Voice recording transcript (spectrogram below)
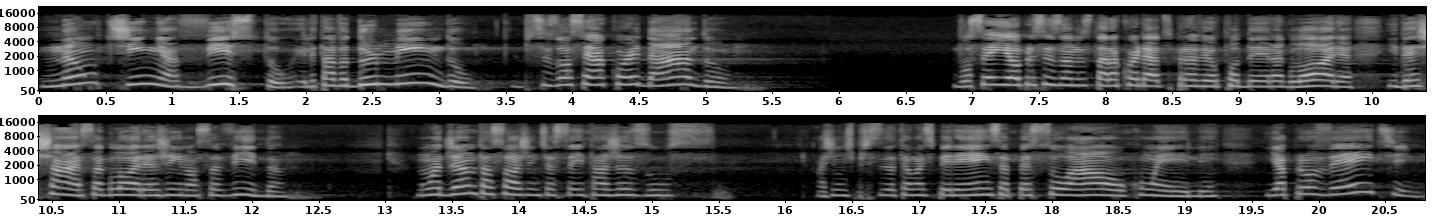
não tinha visto, ele estava dormindo, precisou ser acordado. Você e eu precisamos estar acordados para ver o poder, a glória e deixar essa glória agir em nossa vida. Não adianta só a gente aceitar Jesus. A gente precisa ter uma experiência pessoal com Ele. E aproveite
